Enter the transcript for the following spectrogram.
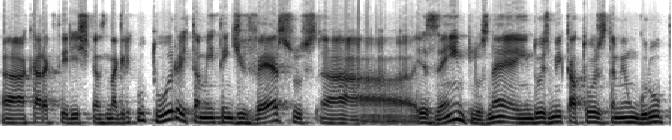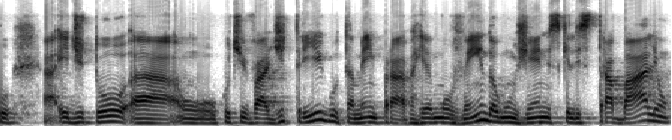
uh, características na agricultura e também tem diversos uh, exemplos. Né? Em 2014, também um grupo uh, editou o cultivar de trigo também para removendo alguns genes que eles trabalham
